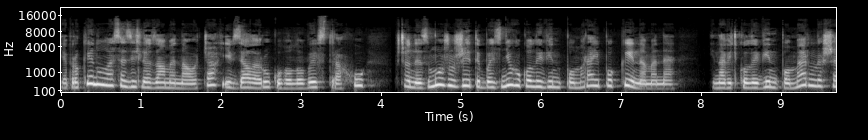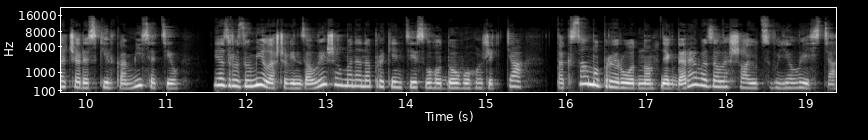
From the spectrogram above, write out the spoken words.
Я прокинулася зі сльозами на очах і взяла руку голови в страху, що не зможу жити без нього, коли він помре і покине мене. І навіть коли він помер лише через кілька місяців, я зрозуміла, що він залишив мене наприкінці свого довгого життя так само природно, як дерева залишають своє листя.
